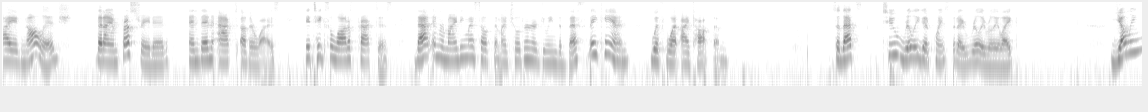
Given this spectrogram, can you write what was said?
I acknowledge that I am frustrated and then act otherwise. It takes a lot of practice. That and reminding myself that my children are doing the best they can with what I taught them. So that's two really good points that I really, really like. Yelling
